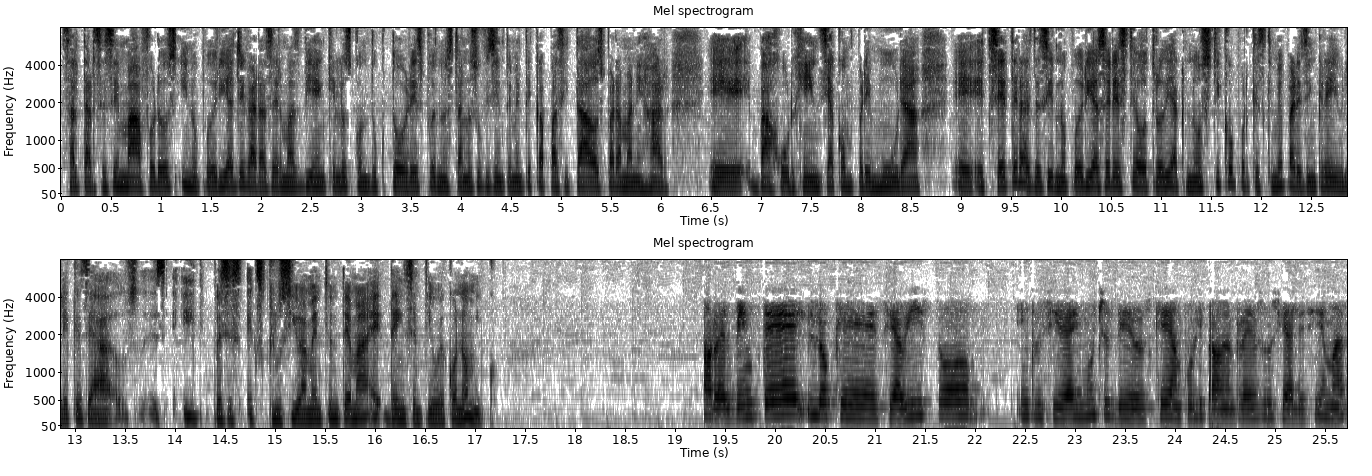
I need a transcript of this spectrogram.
saltarse semáforos y no podría llegar a ser más bien que los conductores pues no están lo suficientemente capacitados para manejar eh, bajo urgencia, con premura, eh, etcétera. Es decir, no podría ser este otro diagnóstico porque es que me parece increíble que sea pues es exclusivamente un tema de incentivo económico. No, realmente lo que se ha visto, inclusive hay muchos videos que han publicado en redes sociales y demás,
